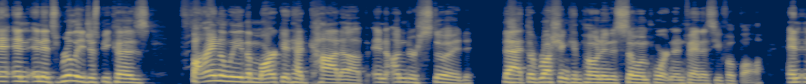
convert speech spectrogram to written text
And, and, and it's really just because finally the market had caught up and understood that the rushing component is so important in fantasy football. And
